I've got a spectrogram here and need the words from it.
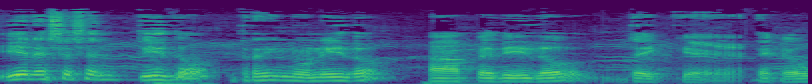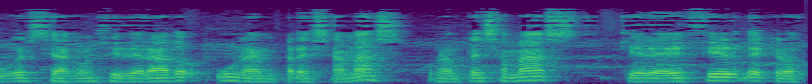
y en ese sentido, Reino Unido ha pedido de que, de que Uber sea considerado una empresa más. Una empresa más quiere decir de que los,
